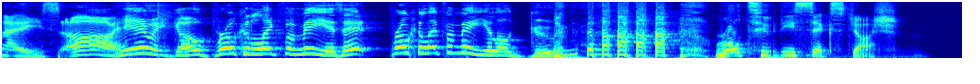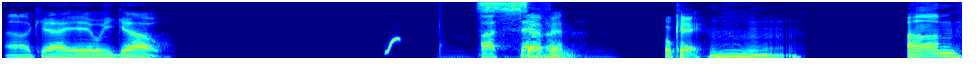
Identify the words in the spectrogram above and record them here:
Nice. Oh, here we go. Broken leg for me, is it? Broken leg for me, you little goon. Roll 2d6, Josh. Okay, here we go. A seven. seven. Okay. Mm. Um.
